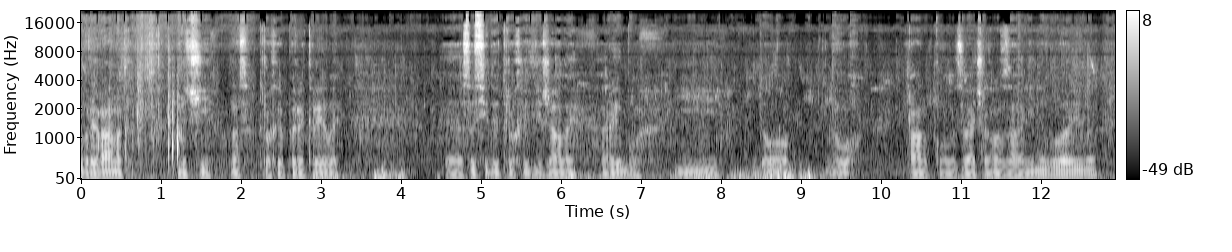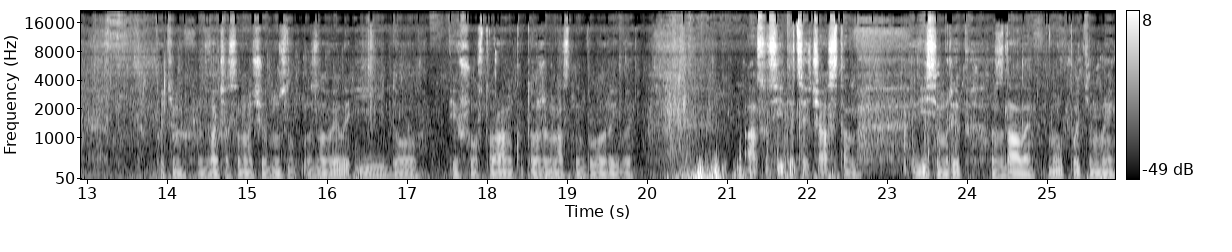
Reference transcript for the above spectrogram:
Добрий ранок. Вночі нас трохи перекрили. Е, Сусіди трохи віджали рибу і до двох ранку з вечора у нас взагалі не було риби. Потім в 2 часа ночі одну зловили і до пів шостого ранку теж у нас не було риби. А сусіди цей час там 8 риб здали. Ну потім ми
